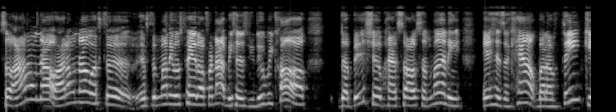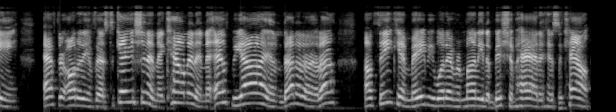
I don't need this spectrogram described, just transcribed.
So I don't know. I don't know if the if the money was paid off or not because you do recall the bishop had saw some money in his account, but I'm thinking after all of the investigation and the accounting and the FBI and da da da da, I'm thinking maybe whatever money the bishop had in his account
